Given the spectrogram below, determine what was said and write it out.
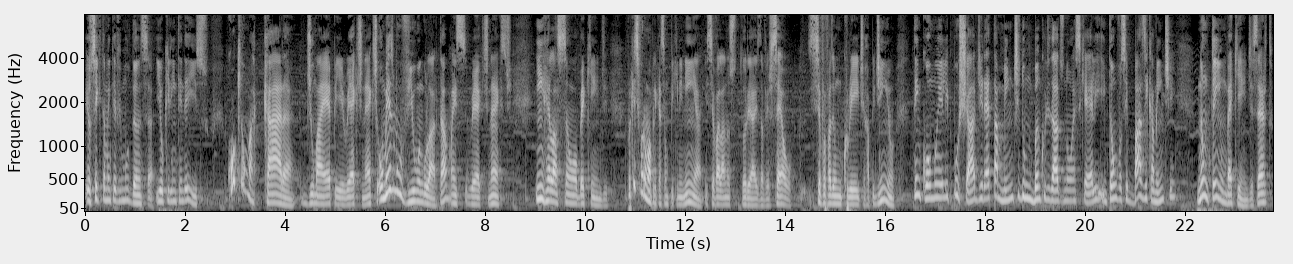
eu sei que também teve mudança e eu queria entender isso. Qual que é uma cara de uma app React Next, ou mesmo Vue Angular, tá? Mas React Next, em relação ao back-end? Porque se for uma aplicação pequenininha e você vai lá nos tutoriais da Vercel, se você for fazer um create rapidinho, tem como ele puxar diretamente de um banco de dados no SQL. Então você basicamente não tem um back-end, certo?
